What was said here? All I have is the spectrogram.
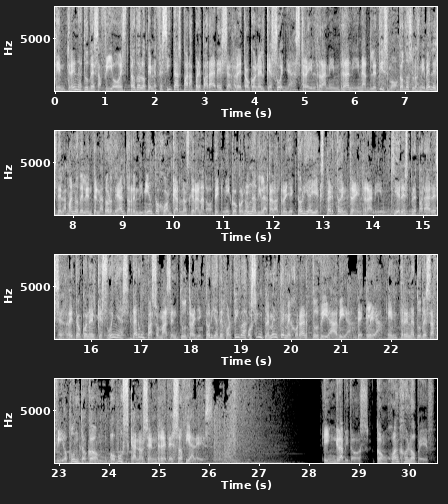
Entrena tu desafío es todo lo que necesitas para preparar ese reto con el que sueñas. Trail running, running, atletismo, todos los niveles de la mano del entrenador de alto rendimiento Juan Carlos Granado, técnico con una dilatada trayectoria y experto en trail running. ¿Quieres preparar ese reto con el que sueñas? ¿Dar un paso más en tu trayectoria deportiva o simplemente mejorar tu día a día? Teclea entrenatudesafío.com o búscanos en redes sociales. Ingrávidos con Juanjo López.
